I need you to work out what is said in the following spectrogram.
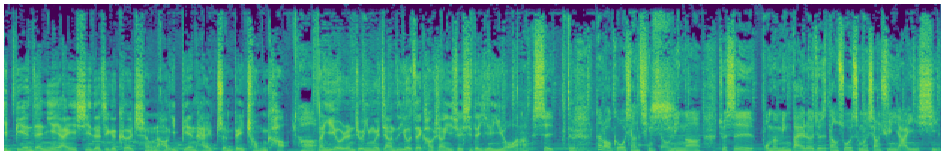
一边在念牙医系的这个课程，然后一边还准备重考。哈，那也有人就因为这样子又再考上医学系的也有啊。是，对。那老哥，我想请教您啊，就是我们明白了，就是当初为什么想选牙医系。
